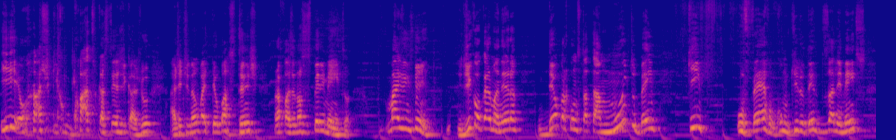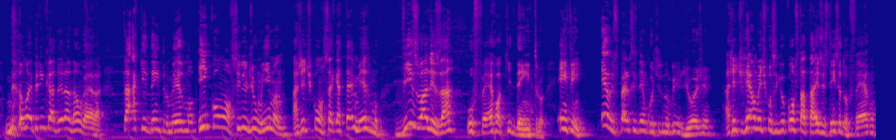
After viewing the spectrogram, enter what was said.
E eu acho que com quatro castanhas de caju a gente não vai ter o bastante para fazer nosso experimento. Mas enfim, de qualquer maneira, deu para constatar muito bem que o ferro contido dentro dos alimentos não é brincadeira não, galera. Tá aqui dentro mesmo e com o auxílio de um ímã a gente consegue até mesmo visualizar o ferro aqui dentro. Enfim, eu espero que vocês tenham curtido no vídeo de hoje. A gente realmente conseguiu constatar a existência do ferro.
